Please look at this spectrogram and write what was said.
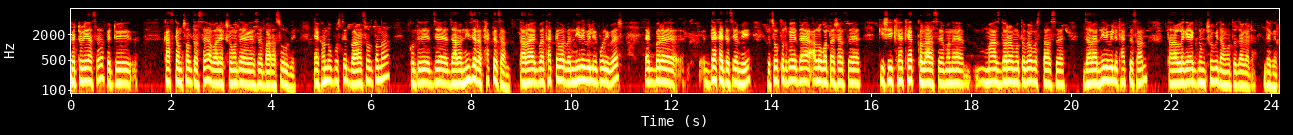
ফ্যাক্টরি আছে ফ্যাক্টরির কাজ কাম চলতেছে, আবার এক সময় দেখা গেছে ভাড়া চলবে। এখন উপস্থিত ভাড়া চলতো না, কিন্তু যে যারা নিজেরা থাকতে চান, তারা একবার থাকতে পারবেন নিরিবিলি পরিবেশ, একবারে দেখাইতেছি আমি যে চতুর্থে আলো বাতাস আছে, কৃষি ক্ষেত খোলা আছে মানে মাছ ধরার মতো ব্যবস্থা আছে, যারা নিরিবিলি থাকতে চান তারা লাগে একদম সুবিধা মতো জায়গাটা, দেখেন।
